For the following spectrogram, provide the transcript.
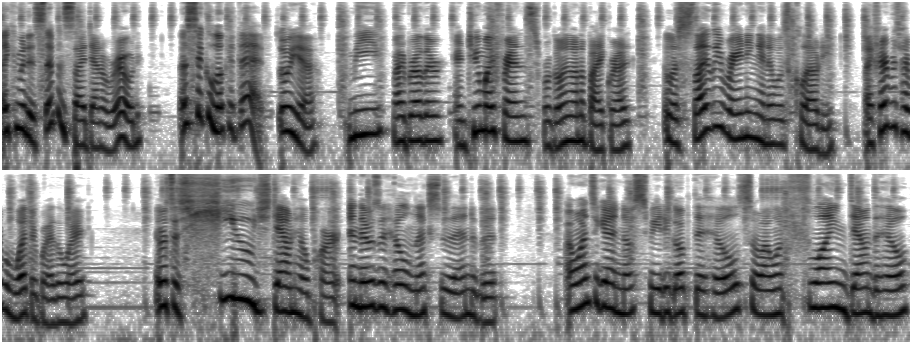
I committed suicide down a road. Let's take a look at that. Oh yeah, me, my brother, and two of my friends were going on a bike ride. It was slightly raining and it was cloudy. My favorite type of weather, by the way. There was this huge downhill part, and there was a hill next to the end of it. I wanted to get enough speed to go up the hill, so I went flying down the hill,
